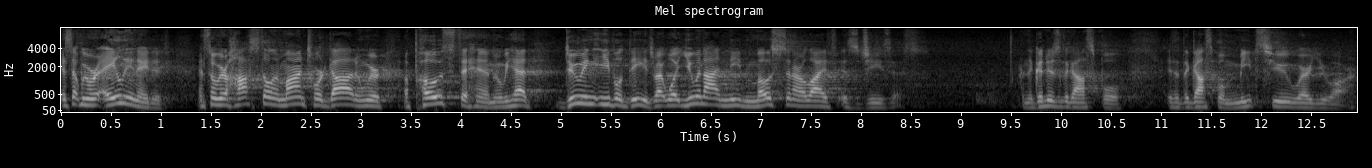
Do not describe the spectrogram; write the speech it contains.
It's that we were alienated. And so we were hostile in mind toward God and we were opposed to Him and we had doing evil deeds, right? What you and I need most in our life is Jesus. And the good news of the gospel is that the gospel meets you where you are.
